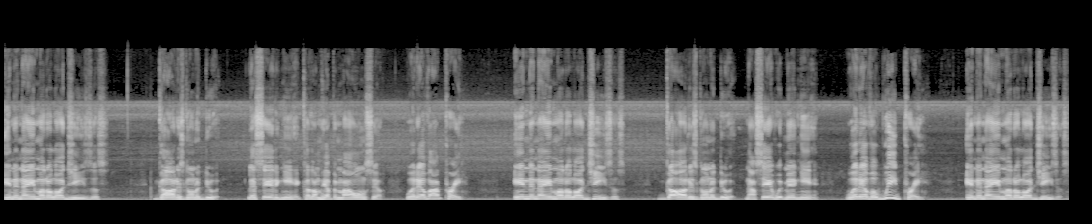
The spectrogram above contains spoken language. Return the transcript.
in the name of the Lord Jesus, God is going to do it. Let's say it again because I'm helping my own self. Whatever I pray in the name of the Lord Jesus, God is going to do it. Now say it with me again. Whatever we pray in the name of the Lord Jesus,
